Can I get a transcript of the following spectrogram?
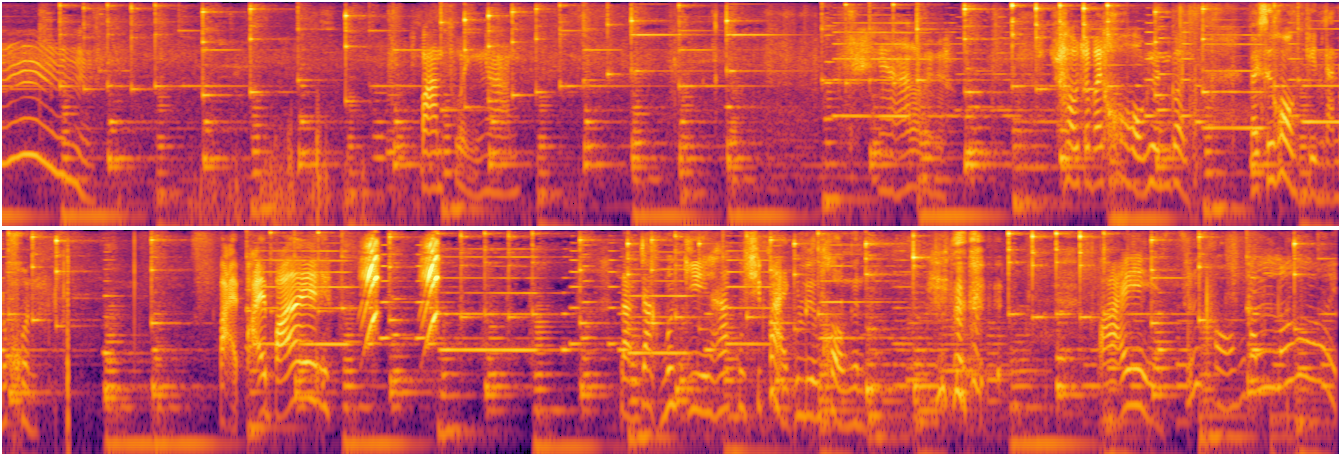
อืมความสวยง เราจะไปขอเงินก่อน ไปซื้อของกินกันทุกคน ไปไปไป หลังจากเมื่อกี้นะฮะกูชิบหายกูลืมขอเงิน ไปซื้อของกันเลย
